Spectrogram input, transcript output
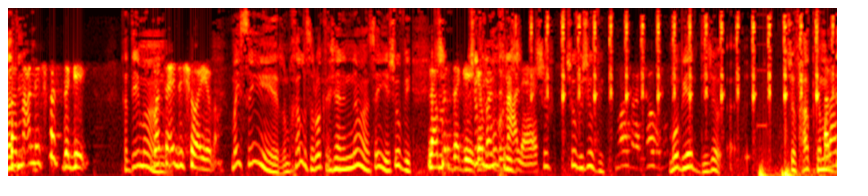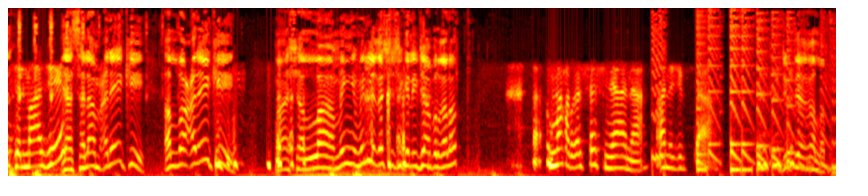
طب معلش بس دقيقة. خالتي بس شوية بقى. ما يصير. مخلص الوقت عشان الناس. هي شوفي. لا، بس دقيقة، شوفي بس. معلش. شوف شوفي شوفي. مو بيدي شوف. شوف حط كمان. رجل ماجد يا سلام عليكي. الله عليكي. ما شاء الله. من من اللي غششك الاجابه الغلط؟ ما حد غششني أنا. أنا جبتها. جبتيها غلط.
